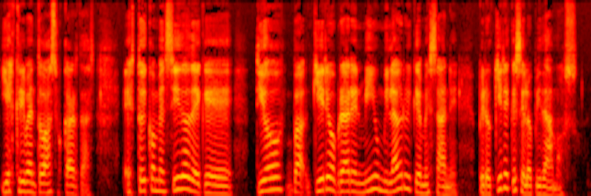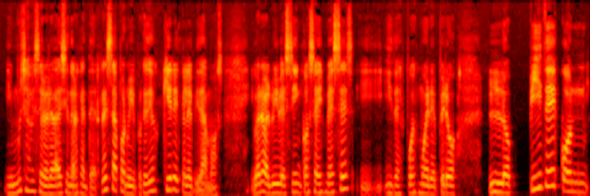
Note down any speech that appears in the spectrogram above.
y escribe en todas sus cartas. Estoy convencido de que Dios va- quiere obrar en mí un milagro y que me sane, pero quiere que se lo pidamos. Y muchas veces le va diciendo a la gente, reza por mí, porque Dios quiere que le pidamos. Y bueno, él vive cinco o seis meses y, después muere, pero lo pide con,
